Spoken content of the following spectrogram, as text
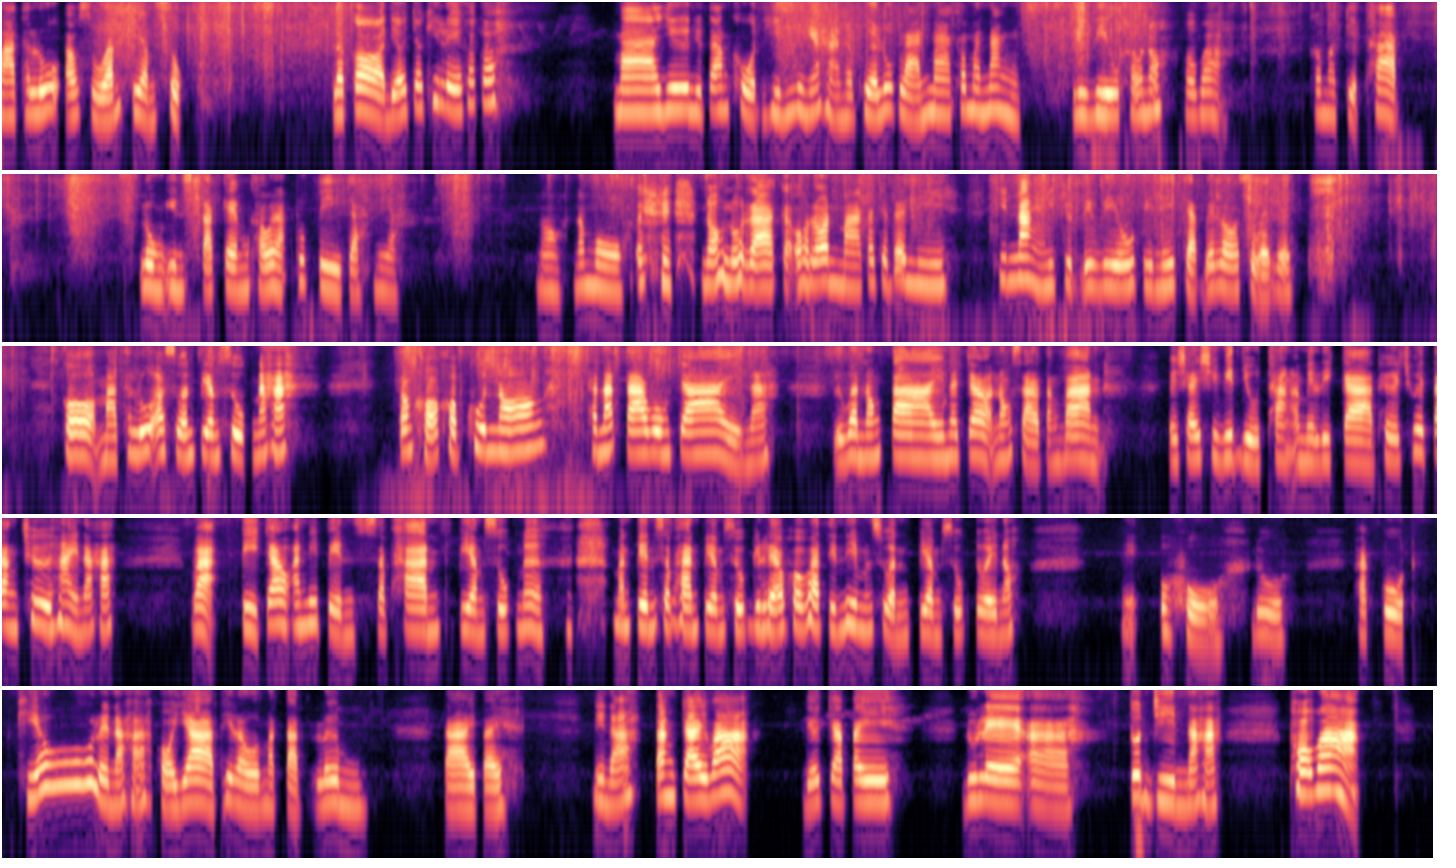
มาทะลุเอาสวนเตรียมสุก แล้วก็เดี๋ยวเจ้าขี้เลเขาก็ มายืนอยู่ตามโขดหินอย่างเงี้ยค่ะนะเผื่อลูกหลานมาเขามานั่งรีวิวเขาเนาะเพราะว่าเขามาเก็บภาพ ลงอินสตาแกรมเขานะทุกปีจ้ะเนี่ยน้องนโมน้องโนรากับออรอนมาก็จะได้มีที่นั่งมีจุดรีวิว ปีนี้จัดไว้รอสวยเลย ก็มาทะลุเอาสวนเปี่ยมสุขนะคะ ต้องขอขอบคุณน้อง ธนัตตาวงใจนะ หรือว่าน้องตายนะเจ้าน้องสาวต่างบ้าน ไปใช้ชีวิตอยู่ทางอเมริกา เธอช่วยตั้งชื่อให้นะคะ ว่าปีเจ้าอันนี้เป็นสะพานเปี่ยมสุขเนอะมันเป็นสะพานเปี่ยมสุขอยู่แล้ว เพราะว่าตินนี่มันสวนเปี่ยมสุขตัวยเนาะนี่โอ้โห ดูผักกูดเคี้ยวเลยนะคะ พอหญ้าที่เรามาตัดเริ่มตายไป นี่นะ ตั้งใจว่า เดี๋ยวจะไปดูแลอ่าต้นจีนนะคะ เพราะว่า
